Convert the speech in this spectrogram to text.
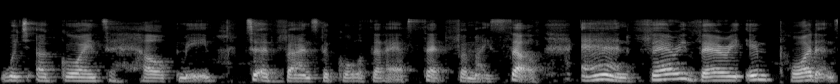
which are going to help me to advance the goals that I have set for myself. And very, very important,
